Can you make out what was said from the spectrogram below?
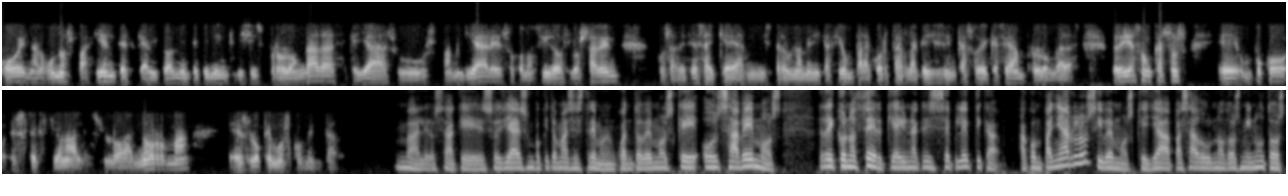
o en algunos pacientes que habitualmente tienen crisis prolongadas y que ya sus familiares o conocidos lo saben, pues a veces hay que administrar una medicación para cortar la crisis en caso de que sean prolongadas. Pero ya son casos eh, un poco excepcionales. La norma es lo que hemos comentado. Vale, o sea que eso ya es un poquito más extremo. En cuanto vemos que o sabemos reconocer que hay una crisis epiléptica, acompañarlos y vemos que ya ha pasado uno o dos minutos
